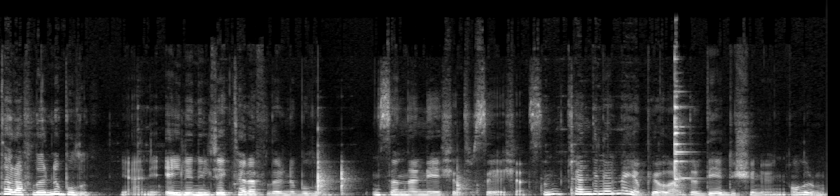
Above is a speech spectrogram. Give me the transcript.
taraflarını bulun. Yani eğlenilecek taraflarını bulun. İnsanlar ne yaşatırsa yaşatsın. Kendilerine yapıyorlardır diye düşünün. Olur mu?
